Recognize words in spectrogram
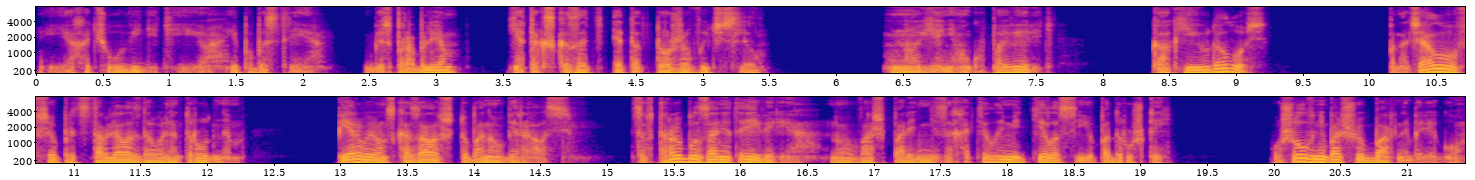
Я хочу увидеть ее, и побыстрее. Без проблем. Я, так сказать, это тоже вычислил. Но я не могу поверить. Как ей удалось? Поначалу все представлялось довольно трудным. Первый он сказал, чтобы она убиралась. Со второй был занят Эйвери, но ваш парень не захотел иметь дело с ее подружкой. Ушел в небольшой бар на берегу.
